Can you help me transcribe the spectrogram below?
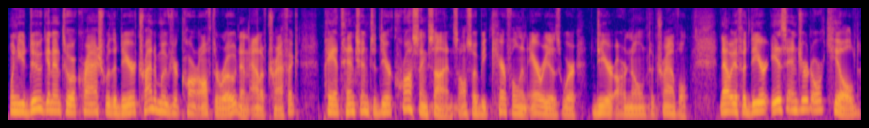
When you do get into a crash with a deer, try to move your car off the road and out of traffic. Pay attention to deer crossing signs. Also, be careful in areas where deer are known to travel. Now, if a deer is injured or killed,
